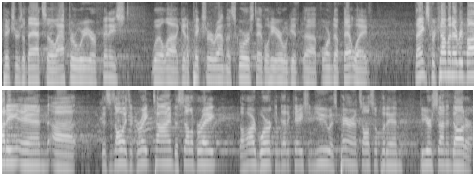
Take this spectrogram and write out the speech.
pictures of that. So after we are finished, we'll uh, get a picture around the scorers table here. We'll get uh, formed up that way. Thanks for coming, everybody, and uh, this is always a great time to celebrate the hard work and dedication you, as parents, also put in to your son and daughter.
